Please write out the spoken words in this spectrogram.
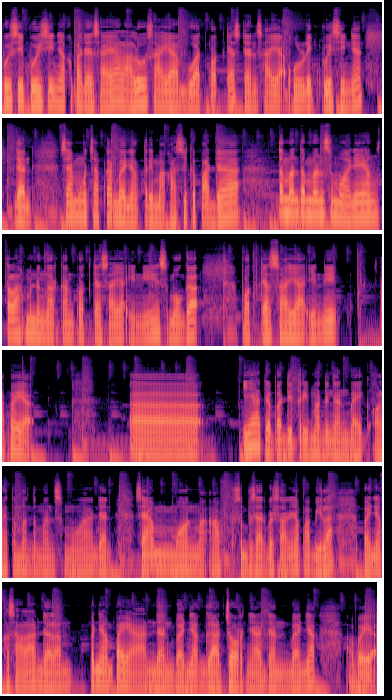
puisi-puisinya kepada saya lalu saya buat podcast dan saya ulik puisinya dan saya mengucapkan banyak terima kasih kepada teman-teman semuanya yang telah mendengarkan podcast saya ini. Semoga podcast saya ini apa ya? Uh, ya dapat diterima dengan baik oleh teman-teman semua dan saya mohon maaf sebesar-besarnya apabila banyak kesalahan dalam penyampaian dan banyak gacornya dan banyak apa ya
